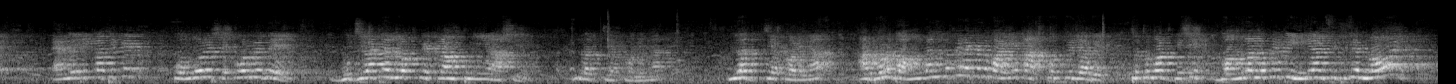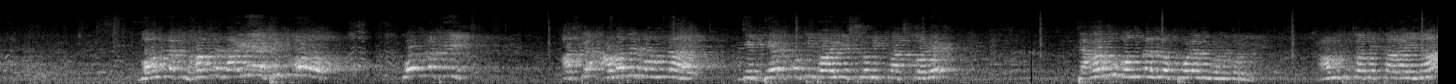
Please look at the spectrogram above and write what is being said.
আমেরিকা থেকে কোমরে শেকড় বেঁধে গুজরাটের লোককে ট্রাম্প নিয়ে আসে। লজ্জা করে না, লজ্জা করে না। আর বড় বাংলার লোকের এখানে বাইরে কাজ করতে যাবে? তো তোমার দেশে বাংলার লোকের কি ইন্ডিয়ান সিটিজেন নয়? বাংলাকে ভারতের বাইরে ঠিক করো। কোনটা ঠিক? আজকে আমাদের বাংলায় যে দেড় কোটি বাইরে শ্রমিক কাজ করে, তারাও তো বাংলার লোক বলে আমি মনে করি। আমি তো তাদের তারাই না।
